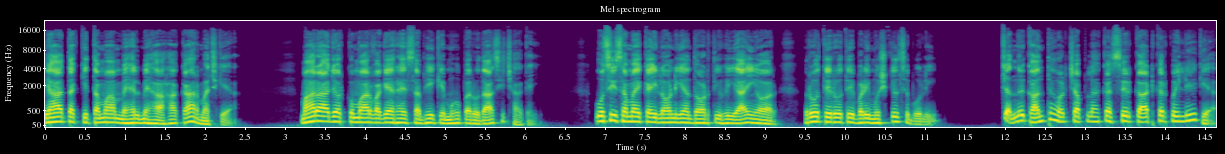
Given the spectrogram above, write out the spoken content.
यहाँ तक कि तमाम महल में हाहाकार मच गया। महाराज और कुमार वगैरह सभी के मुँह पर उदासी छा गई। उसी समय कई लौंडियाँ दौड़ती हुई आईं और रोते रोते बड़ी मुश्किल से बोली, चंद्रकांता और चपला का सिर काटकर कोई ले गया?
